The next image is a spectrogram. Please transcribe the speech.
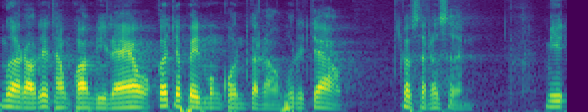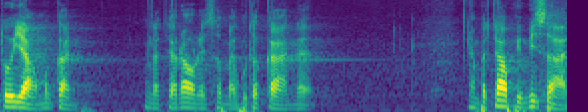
เมื่อเราได้ทำความดีแล้วก็จะเป็นมงคลกับเราพระพุทธเจ้า ก็สรรเสริญ มีตัวอย่างเหมือนกันเราจะเล่าในสมัยพุทธกาลนะอย่างพระเจ้าพิมพิสาร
